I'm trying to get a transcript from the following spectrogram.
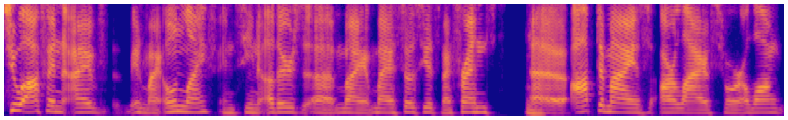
too often I've in my own life and seen others, uh, my my associates, my friends. Uh, optimize our lives for a long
